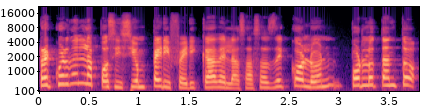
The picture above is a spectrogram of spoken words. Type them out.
Recuerden la posición periférica de las asas de colon, por lo tanto,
